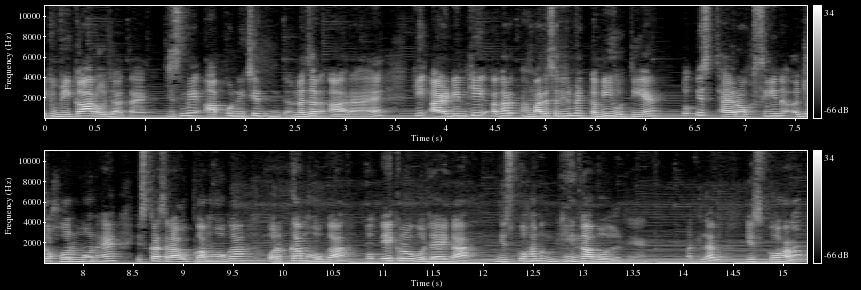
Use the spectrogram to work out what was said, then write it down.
एक विकार हो जाता है, जिसमें आपको नीचे नज़र आ रहा है कि आयोडीन की अगर हमारे शरीर में कमी होती है तो इस थायरोक्सिन जो हार्मोन है, इसका स्राव कम होगा और कम होगा तो एक रोग हो जाएगा, जिसको हम घेंगा बोलते हैं। मतलब जिसको हम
